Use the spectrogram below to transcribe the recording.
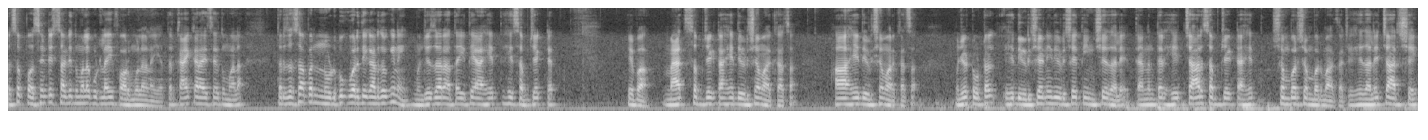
तसं पर्सेंटेजसाठी तुम्हाला कुठलाही फॉर्म्युला नाही आहे तर काय करायचं आहे तुम्हाला? तर जसं आपण नोटबुकवरती काढतो की नाही म्हणजे जर आता इथे आहेत हे सब्जेक्ट आहेत. हे बा मॅथ्स सब्जेक्ट आहे दीडशे मार्काचा हा आहे दीडशे मार्काचा म्हणजे टोटल हे दीडशे आणि दीडशे तीनशे झाले. त्यानंतर हे चार सब्जेक्ट आहेत शंभर शंभर मार्काचे हे झाले चारशे.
